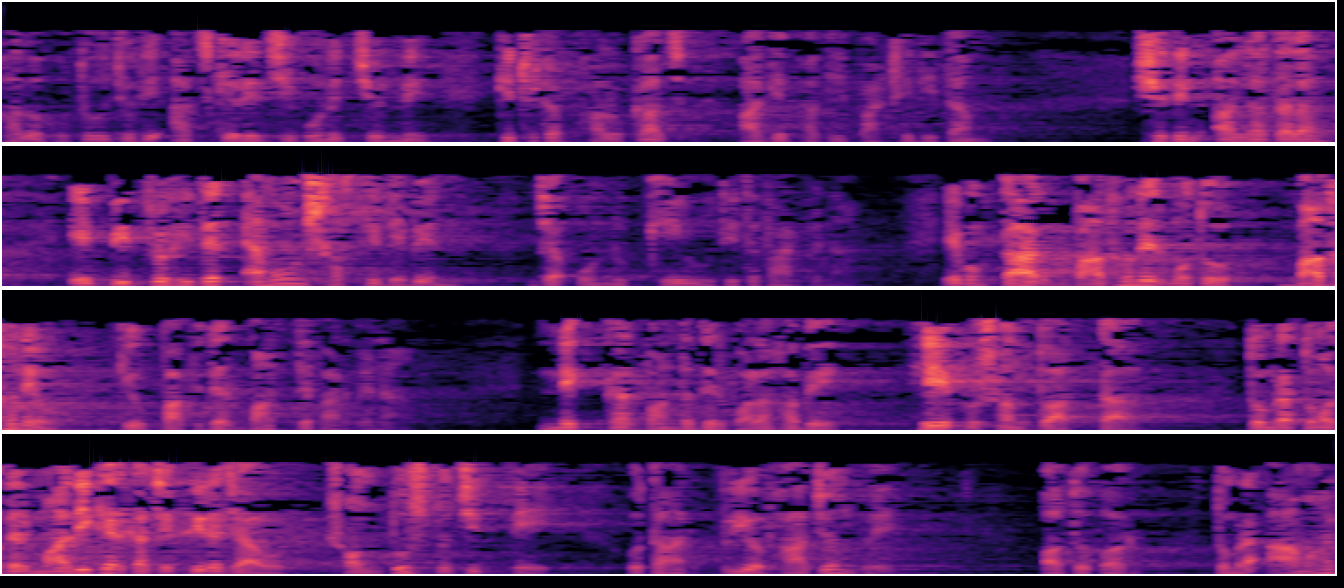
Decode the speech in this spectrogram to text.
ভালো হতো যদি আজকের এই জীবনের জন্য কিছুটা ভালো কাজ আগে ভাগে পাঠিয়ে দিতাম। সেদিন আল্লাহ তালা বিদ্রোহীদের এমন শাস্তি দেবেন যা অন্য কেউ দিতে পারবে না। এবং তার বাঁধনের মতো বাঁধনেও কেউ পাপীদের বাঁধতে পারবে না। নেককার বান্দাদের বলা হবে, হে প্রশান্ত আত্মা, তোমরা তোমাদের মালিকের কাছে ফিরে যাও সন্তুষ্ট চিত্তে ও তার প্রিয় ভাজন হয়ে। অতপর তোমরা আমার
